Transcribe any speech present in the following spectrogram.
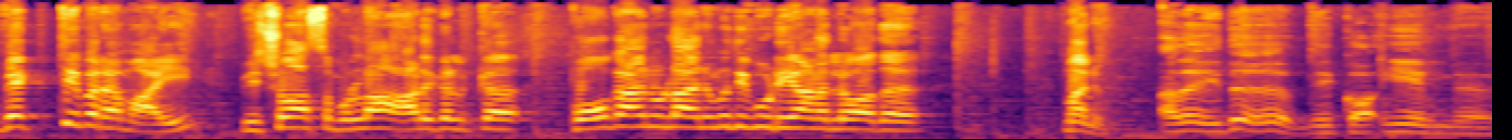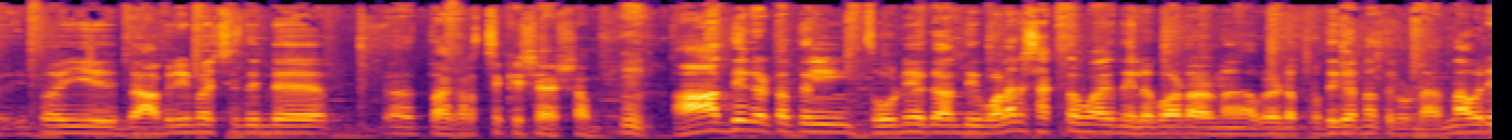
വ്യക്തിപരമായി വിശ്വാസമുള്ള ആളുകൾക്ക് പോകാനുള്ള അനുമതി കൂടിയാണല്ലോ അത്. മനു. അതെ ഇത് ഈ ഇപ്പൊ ഈ ബാബരി മസ്ജിദിന്റെ തകർച്ചയ്ക്ക് ശേഷം. ആദ്യഘട്ടത്തിൽ സോണിയാഗാന്ധി വളരെ ശക്തമായ നിലപാടാണ് അവരുടെ പ്രതികരണത്തിലുണ്ടായത് എന്നാൽ അവർ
